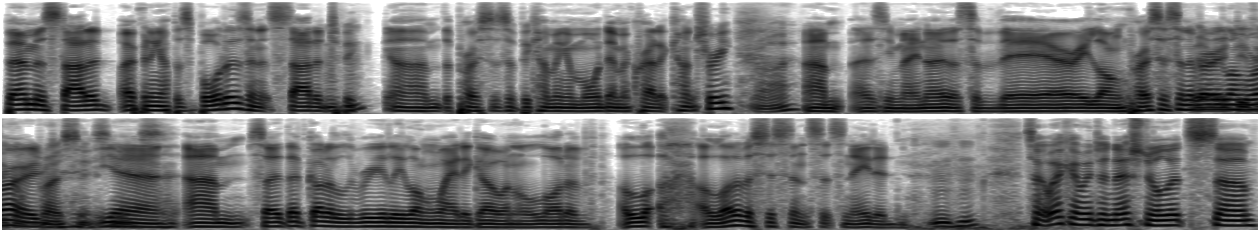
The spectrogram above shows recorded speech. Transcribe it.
Burma started opening up its borders, and it started to be um, the process of becoming a more democratic country. Right. Um, as you may know, that's a very long process and a Very very, long road. process, yeah. Um, so they've got a really long way to go and a lot of a, lo- a lot of assistance that's needed. hmm So Echo International, it's um,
